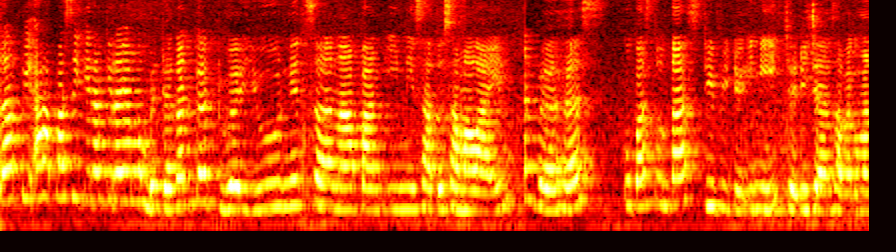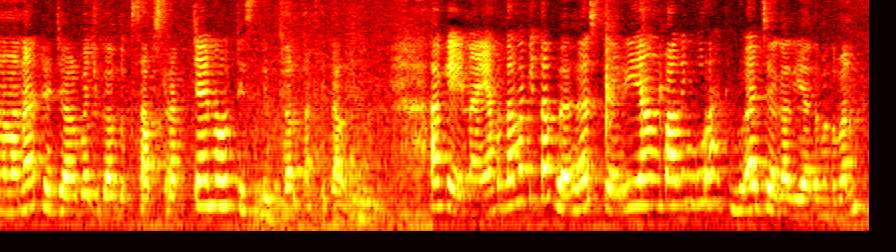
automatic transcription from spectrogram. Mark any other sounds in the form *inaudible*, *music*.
Tapi apa sih kira-kira yang membedakan kedua unit senapan ini satu sama lain? Bahas kupas tuntas di video ini. Jadi jangan sampai ke mana-mana dan jangan lupa juga untuk subscribe channel distributor taktikal ini Oke, nah yang pertama kita bahas dari yang paling murah dulu aja kali ya teman-teman.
